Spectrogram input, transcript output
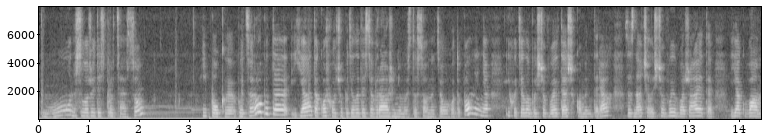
Тому насолоджуйтесь процесом. І поки ви це робите, я також хочу поділитися враженнями стосовно цього доповнення, і хотіла би, щоб ви теж в коментарях зазначили, що ви вважаєте, як вам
